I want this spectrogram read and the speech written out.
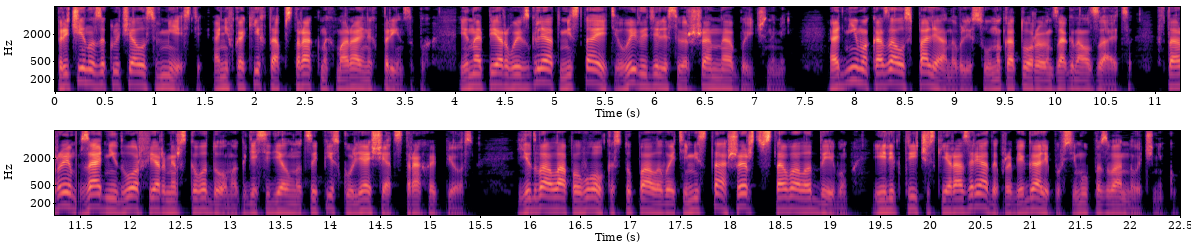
Причина заключалась в месте, а не в каких-то абстрактных моральных принципах. И на первый взгляд места эти выглядели совершенно обычными. Одним оказалась поляна в лесу, на которую он загнал зайца, вторым задний двор фермерского дома, где сидел на цепи скулящий от страха пес. Едва лапа волка ступала в эти места, шерсть вставала дыбом, и электрические разряды пробегали по всему позвоночнику.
